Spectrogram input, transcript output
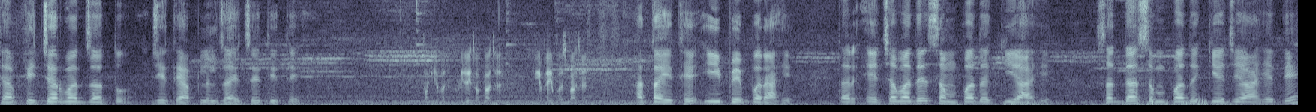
त्या फीचरमध्ये जातो जिथे आपल्याला जायचं आहे तिथे. आता इथे ई पेपर आहे. तर याच्यामध्ये संपादकीय आहे. सध्या संपादकीय जे आहे ते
